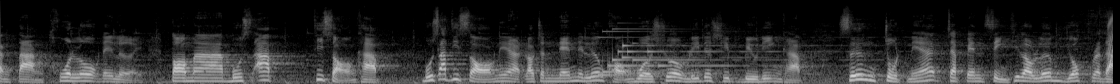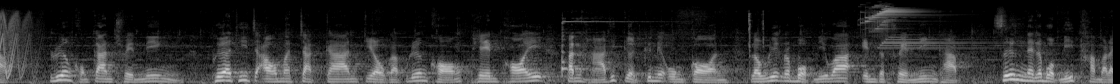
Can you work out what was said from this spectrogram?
ต่างๆ ทั่วโลกได้เลย ต่อมา Boost Up ที่2ครับ Boost Up ที่2เนี่ยเราจะเน้นในเรื่องของ Virtual Leadership Building ครับ ซึ่งจุดนี้จะเป็นสิ่งที่เราเริ่มยกระดับเรื่องของการเทรนนิ่งเพื่อที่จะเอามาจัดการเกี่ยวกับเรื่องของเพนพอยต์ปัญหาที่เกิดขึ้นในองค์กร เราเรียกระบบนี้ว่า Enter Training ครับ ซึ่งในระบบนี้ทำอะไร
